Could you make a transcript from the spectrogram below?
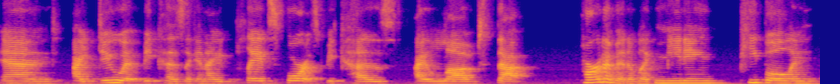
And I do it because like, and I played sports because I loved that part of it of like meeting people in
